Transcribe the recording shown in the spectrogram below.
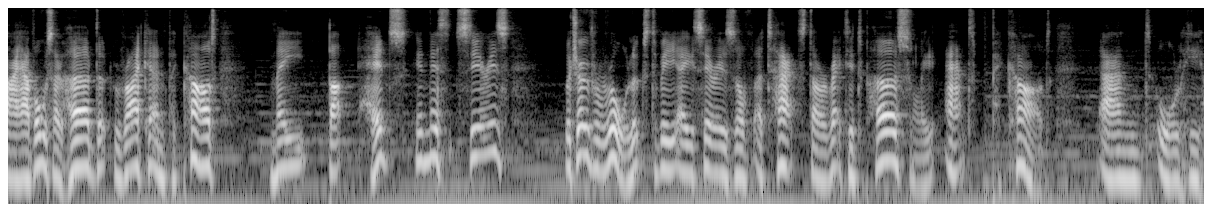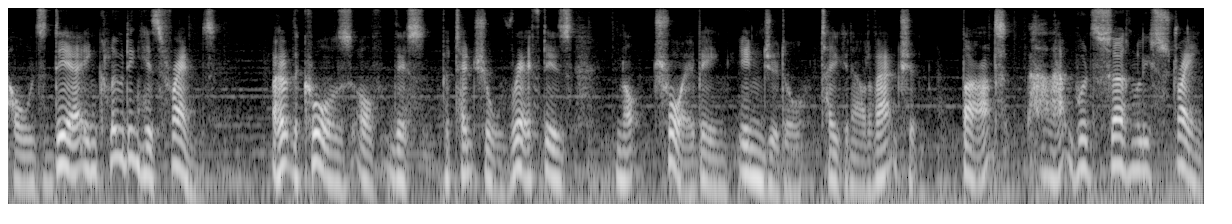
I have also heard that Riker and Picard may butt heads in this series, which overall looks to be a series of attacks directed personally at Picard and all he holds dear, including his friends. I hope the cause of this potential rift is not Troi being injured or taken out of action, but that would certainly strain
